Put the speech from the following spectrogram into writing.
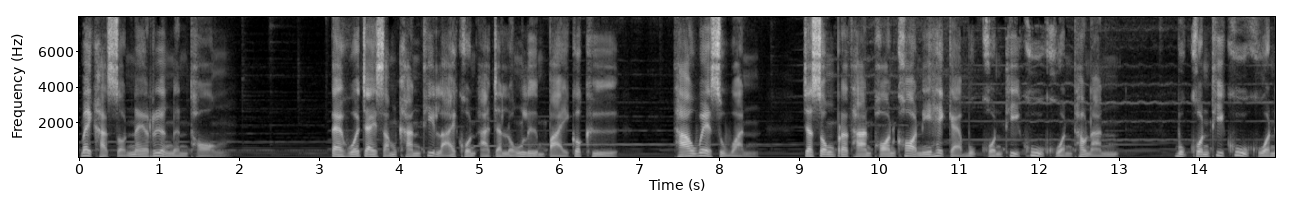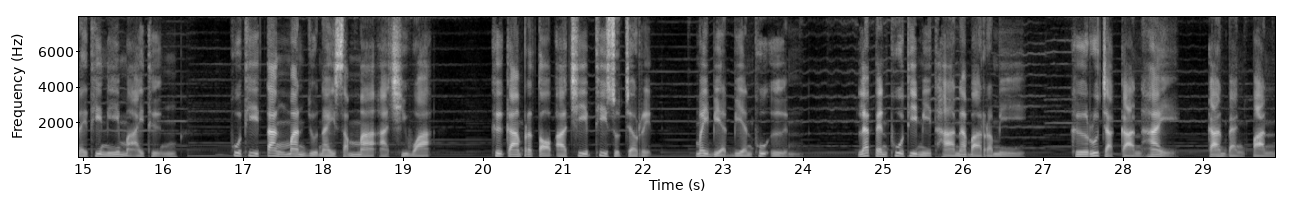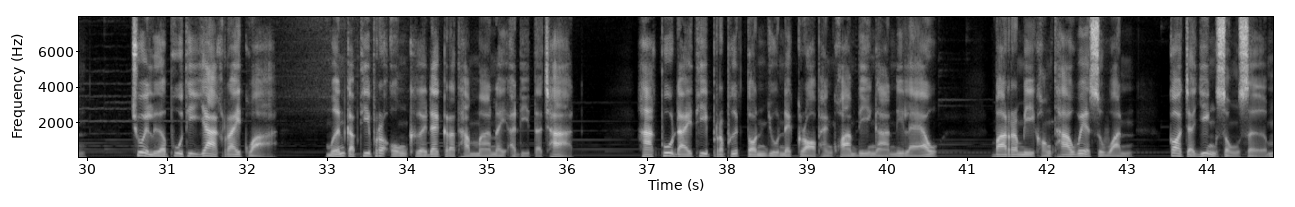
ไม่ขัดสนในเรื่องเงินทอง แต่หัวใจสำคัญที่หลายคนอาจจะหลงลืมไปก็คือท้าวเวสสุวรรณจะทรงประทานพรข้อนี้ให้แก่บุคคลที่คู่ควรเท่านั้น บุคคลที่คู่ควรในที่นี้หมายถึง ผู้ที่ตั้งมั่นอยู่ในสัมมาอาชีวะ คือการประกอบอาชีพที่สุจริต ไม่เบียดเบียนผู้อื่น และเป็นผู้ที่มีทานบารมี คือรู้จักการให้ การแบ่งปัน ช่วยเหลือผู้ที่ยากไร้กว่า เหมือนกับที่พระองค์เคยได้กระทำมาในอดีตชาติ หากผู้ใดที่ประพฤติตนอยู่ในกรอบแห่งความดีงานนี้แล้ว บารมีของท้าวเวสสุวรรณก็จะยิ่งส่งเสริม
